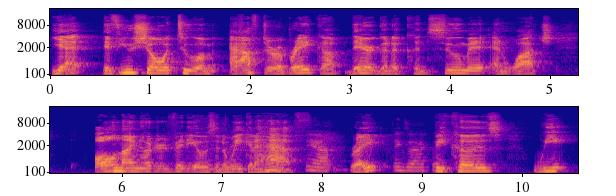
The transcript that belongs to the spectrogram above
Yet, if you show it to them after a breakup, they're going to consume it and watch all 900 videos in a week and a half. Yeah. Right? Exactly. Because we,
